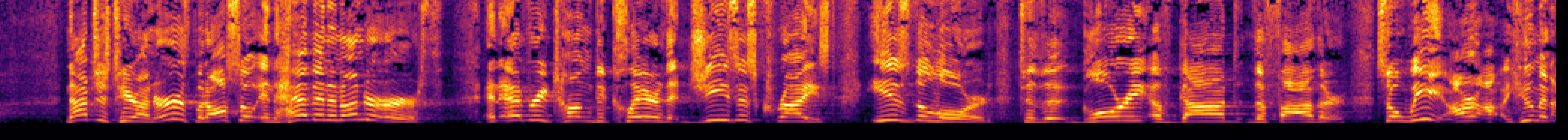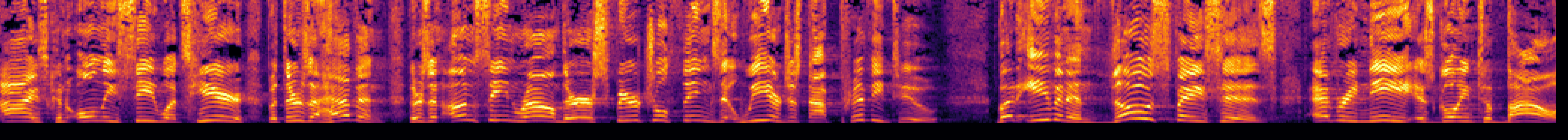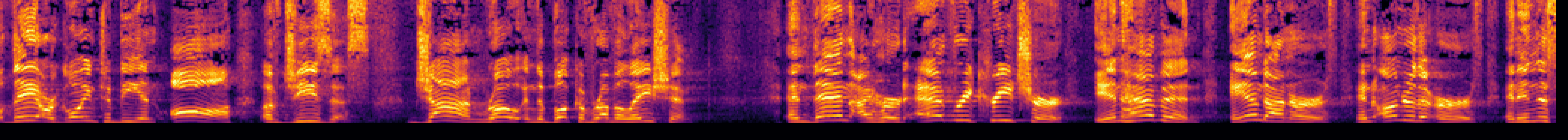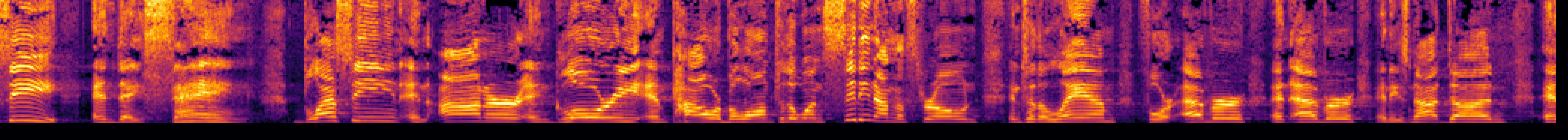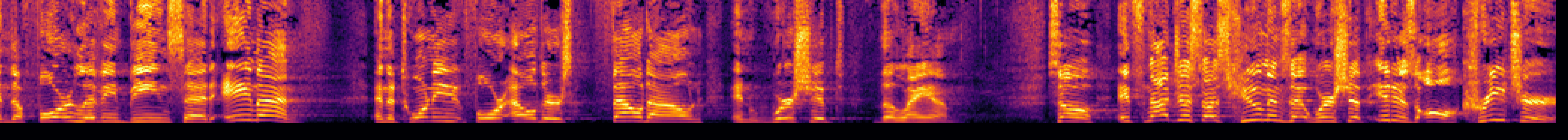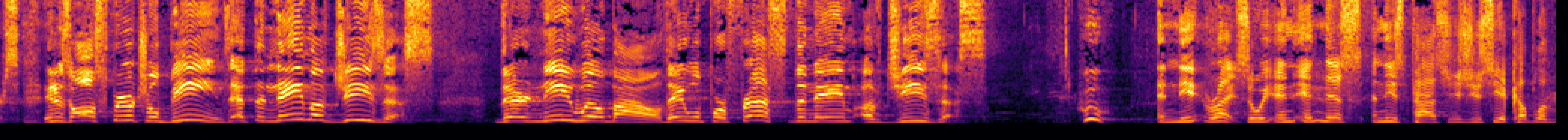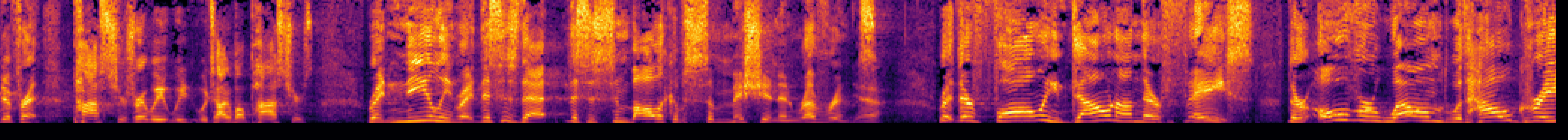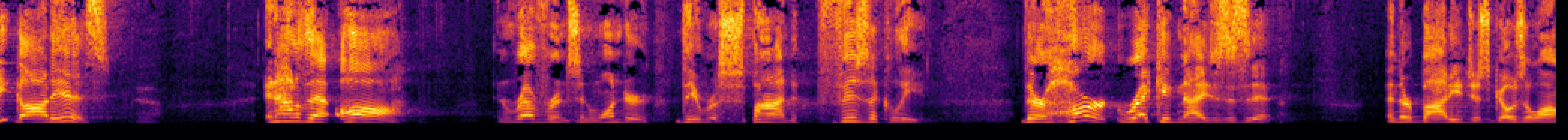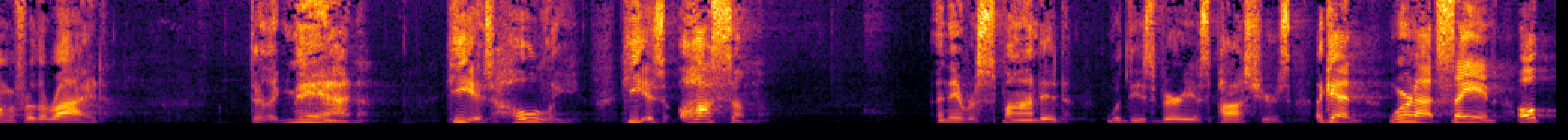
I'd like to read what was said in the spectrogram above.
not just here on earth, but also in heaven and under earth. And every tongue declare that Jesus Christ is the Lord to the glory of God the Father. So we, our uh, human eyes can only see what's here, but there's a heaven. There's an unseen realm. There are spiritual things that we are just not privy to. But even in those spaces, every knee is going to bow. They are going to be in awe of Jesus. John wrote in the book of Revelation, and then I heard every creature in heaven and on earth and under the earth and in the sea, and they sang blessing and honor and glory and power belong to the one sitting on the throne and to the Lamb forever and ever. And he's not done. And the four living beings said, Amen. And the 24 elders fell down and worshiped the Lamb. So it's not just us humans that worship, it is all creatures. It is all spiritual beings. At the name of Jesus, their knee will bow. They will profess the name of Jesus. Whew. And right, so we, in, in this in these passages, you see a couple of different postures. Right, we, we we talk about postures. Right, kneeling. Right, this is that. This is symbolic of submission and reverence. Yeah. Right, they're falling down on their face. They're overwhelmed with how great God is. Yeah. And out of that awe and reverence and wonder, they respond physically their heart recognizes it, and their body just goes along for the ride. They're like, man, he is holy, he is awesome. And they responded with these various postures. Again, we're not saying, oh,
